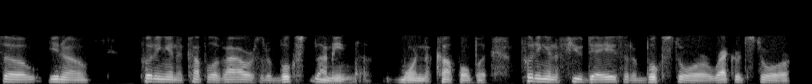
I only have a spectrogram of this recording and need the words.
So you know putting in a couple of hours at a book I mean more than a couple but putting in a few days at a bookstore or record store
